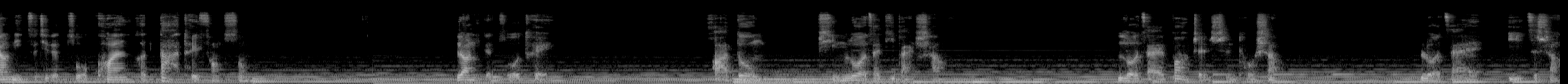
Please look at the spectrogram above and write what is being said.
将你自己的左髋和大腿放松，让你的左腿滑动，平落在地板上，落在抱枕枕头上，落在椅子上。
